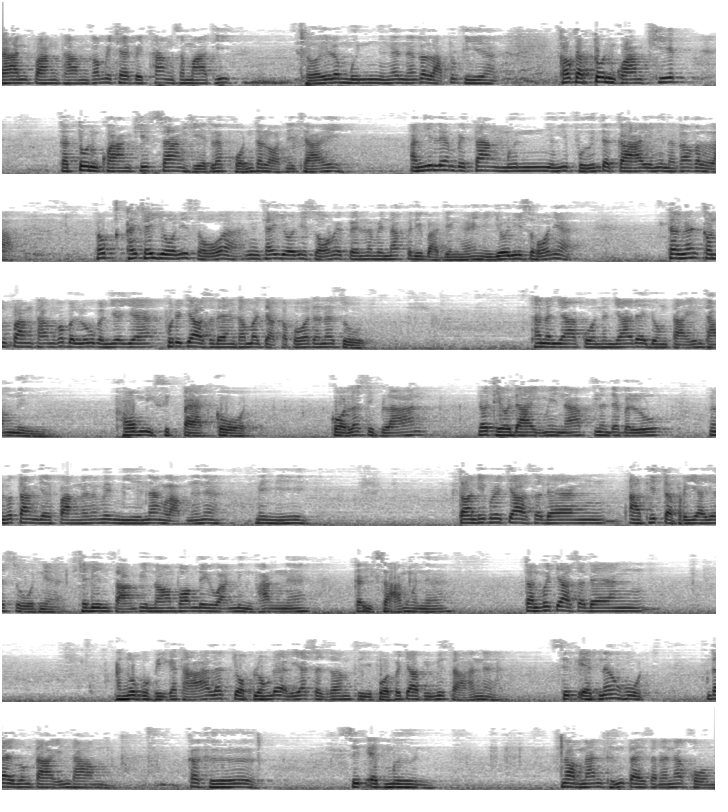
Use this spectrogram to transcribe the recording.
การฟังธรรมเขาไม่ใช่ไปทั้งสมาธิ เฉยแล้วมึนอย่างนั้นนะก็หลับทุกทีเขากระตุ้นความคิด กระตุ้นความคิดสร้างเหตุและผลตลอดในใจ อันนี้เล่มไปตั้งมึนอย่างนี้ฝืนแต่กายอย่างนี้นะเขาก็หลับเขาใครใช้โยนิโสอะยังใช้โยนิโสไม่เป็นแล้วเป็นนักปฏิบัติยังไงนี่โยนิโสเนี่ยถ้างั้นคนฟังธรรมก็บรรลุกันเยอะแยะพระเจ้าแสดงธรรมจักรกับปวัตนสูตรท่านัญญาโกนทัญญาได้ดวงตาเห็นธรรมหนึ่ง พรมอีกสิบแปดโกดโกดละสิบล้าน แล้วเทวดาอีกไม่นับ นั่นได้บรรลุนั่นก็ตั้งใจฟังกันแล้วไม่มีนั่งหลับเนี่ยเนี่ย ไม่มี ตอนที่พระเจ้าแสดงอาทิตตปริยายสูตรเนี่ยชดินสามพี่น้องพร้อมได้วันหนึ่งพันนะกับอีกสามคนนะ ตอนพระเจ้าแสดงอนุปปีกถาและจบลงได้อริยสัจธรรมสี่โปรดพระเจ้าพิมพิสารเนี่ยสิบเอ็ดเนื้อหุด ได้ดวงตาเห็นธรรม ก็คือสิบเอ็ดหมื่นนอกนั้นถึงไตรสรณคม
